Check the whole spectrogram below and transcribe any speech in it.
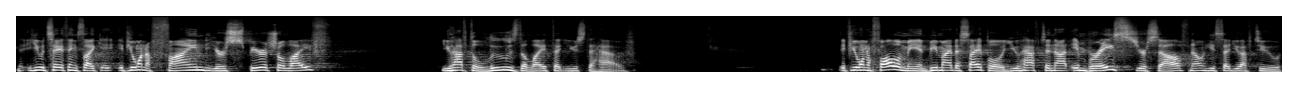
He would say things like if you want to find your spiritual life, you have to lose the life that you used to have. If you want to follow me and be my disciple, you have to not embrace yourself. No, he said you have to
